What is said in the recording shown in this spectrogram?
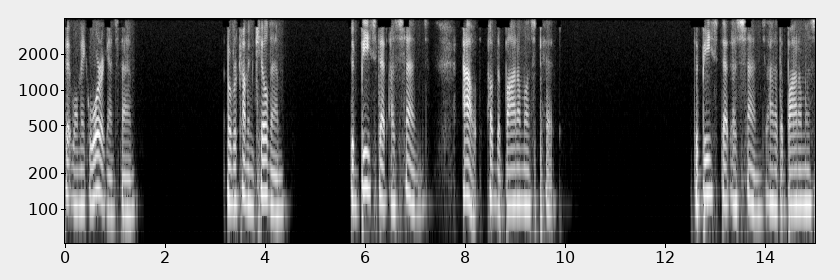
pit will make war against them, overcome and kill them the beast that ascends out of the bottomless pit. The beast that ascends out of the bottomless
